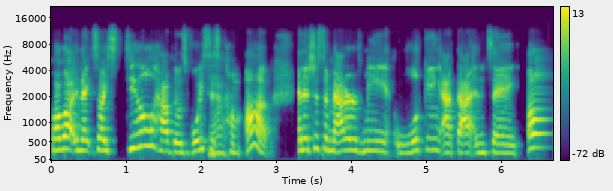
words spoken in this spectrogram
blah blah and I, so I still have those voices yeah. come up and it's just a matter of me looking at that and saying, "Oh,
